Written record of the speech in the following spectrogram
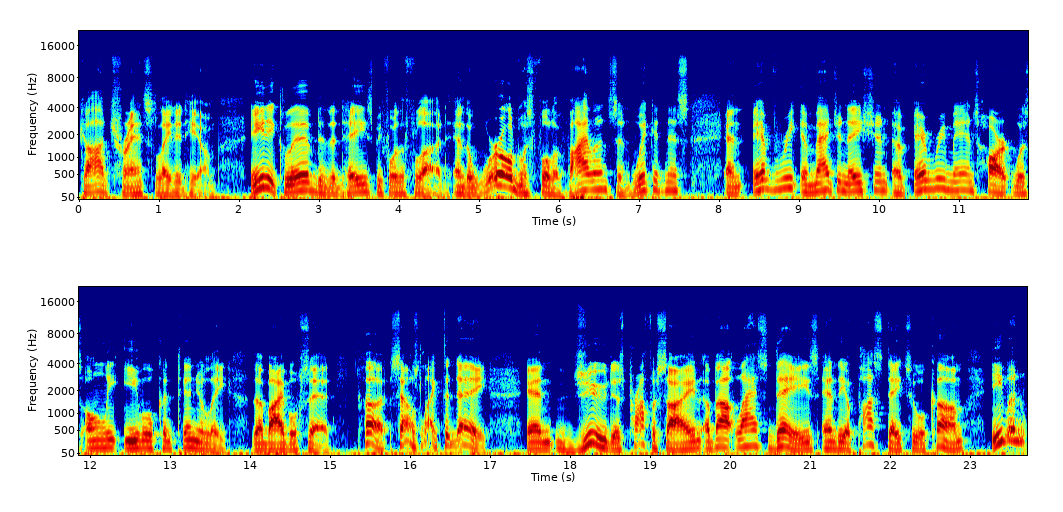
God translated him. Enoch lived in the days before the flood, and the world was full of violence and wickedness, and every imagination of every man's heart was only evil continually, the Bible said. Huh, sounds like today. And Jude is prophesying about last days and the apostates who will come, even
